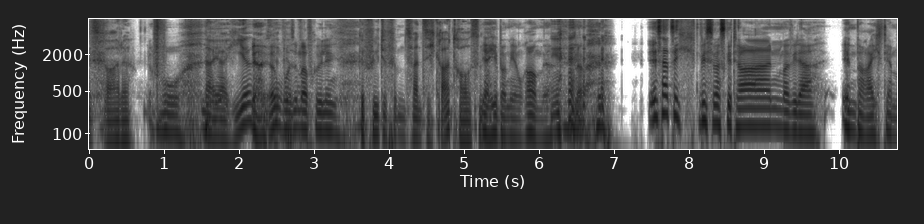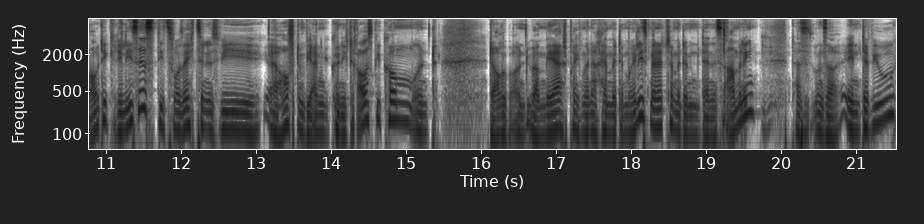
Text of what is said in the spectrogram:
ist gerade. wo? Naja, hier Ja, irgendwo ist immer Frühling. gefühlte 25 Grad draußen. Ja, hier bei mir im Raum. Ja. Ja. Genau. es hat sich ein bisschen was getan, mal wieder im Bereich der Mautic Releases. Die 216 ist wie erhofft und wie angekündigt rausgekommen und darüber und über mehr sprechen wir nachher mit dem Release Manager, mit dem Dennis Ameling. Mhm. Das ist unser Interview.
